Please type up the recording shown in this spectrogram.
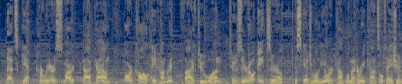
That's getcareersmart.com or call 800 521 2080 to schedule your complimentary consultation.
